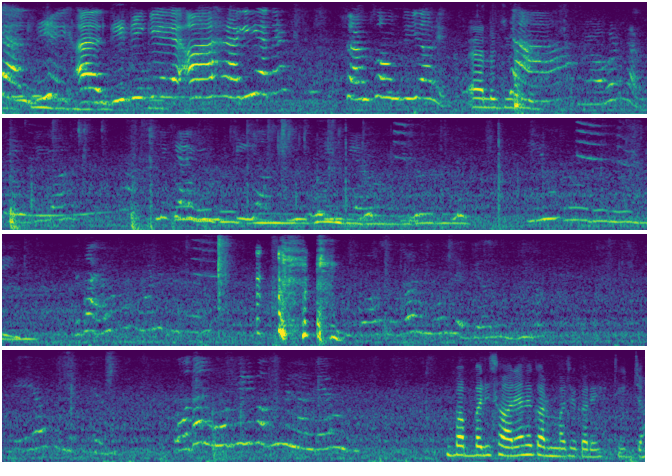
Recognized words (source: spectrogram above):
ਐਲਜੀ ਐਲਜੀ ਦੀ ਕੇ ਆ ਹੈਗੀ ਹੈ ਤੇ ਸੈਮਸੰਗ ਦੀ ਆ ਹੈ ਐਲ ਜੀ ਰਾਵਣ ਕਰਦੀ ਆ ਲਿਖਿਆ ਯੂਟੀ ਆ ਯੂਟੀ ਬੱਬਾ ਜੀ ਸਾਰਿਆਂ ਦੇ ਕਰਮਾਂ 'ਚ ਕਰੇ ਚੀਜ਼ਾਂ।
